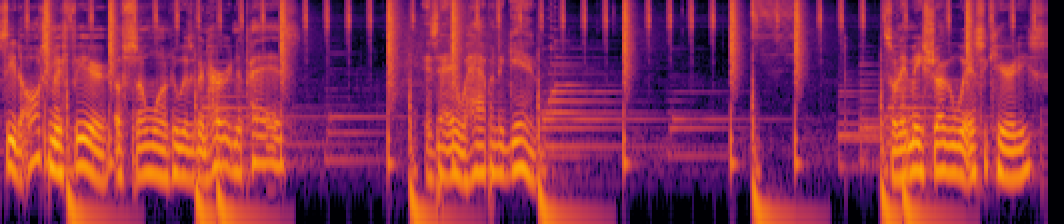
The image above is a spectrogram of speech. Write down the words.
See, the ultimate fear of someone who has been hurt in the past is that it will happen again. So they may struggle with insecurities,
